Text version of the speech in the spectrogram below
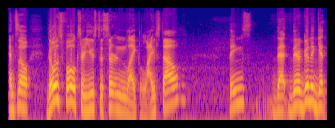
And so those folks are used to certain like lifestyle things that they're gonna get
